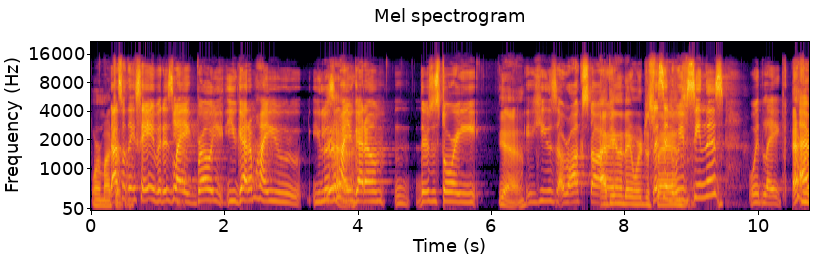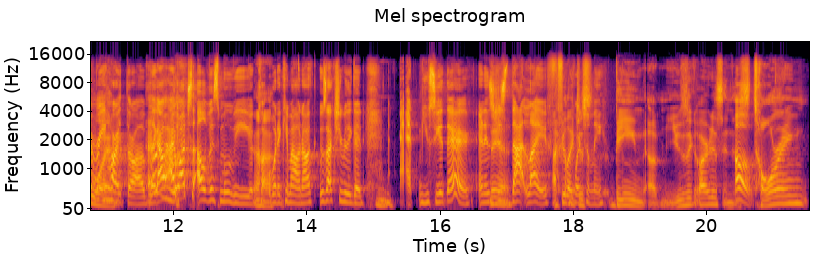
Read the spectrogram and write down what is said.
or am I? that's what they say, but it's like, bro, you, you get him how you you lose him how you get him. There's a story. Yeah. He's a rock star. At the end of the day, we're just Listen, fans. we've seen this with like every Everyone. heartthrob. Like I, I watched the Elvis movie Uh-huh. when it came out, and it was actually really good. And you see it there, and it's Yeah. just that life. I feel like just being a music artist and Oh. just touring,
